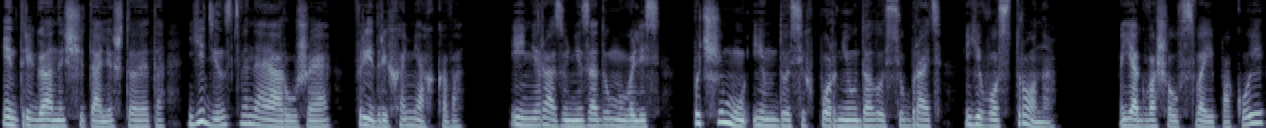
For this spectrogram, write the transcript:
Интриганы считали, что это единственное оружие Фридриха Мягкого, и ни разу не задумывались, почему им до сих пор не удалось убрать его с трона. Яг вошел в свои покои,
